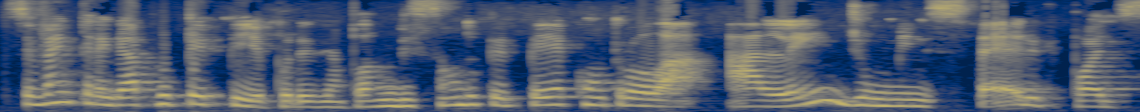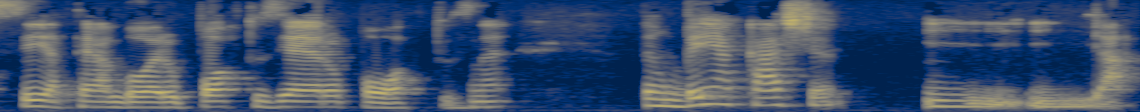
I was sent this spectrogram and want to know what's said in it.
você vai entregar para o PP, por exemplo. A ambição do PP é controlar, além de um ministério, que pode ser até agora o Portos e Aeroportos, né? também a Caixa e, e a,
